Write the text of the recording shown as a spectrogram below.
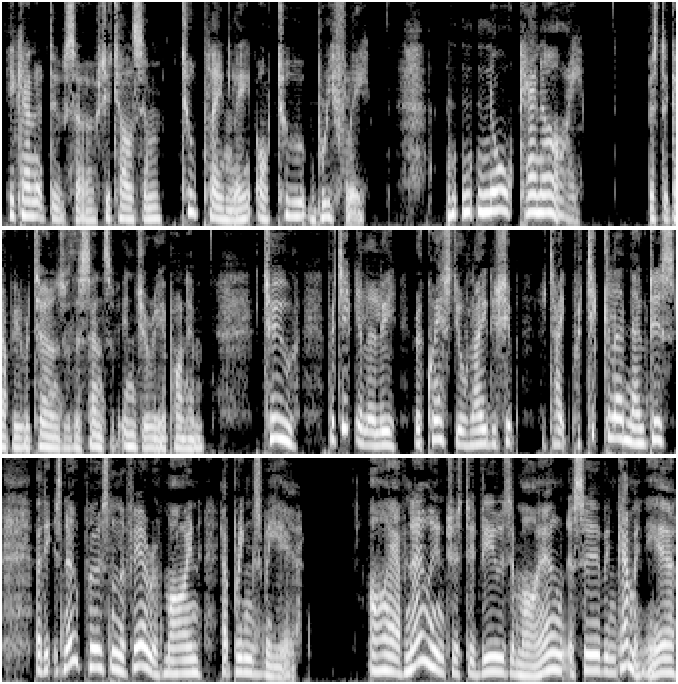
He cannot do so, she tells him, too plainly or too briefly. "Nor can I," Mr. Guppy returns with a sense of injury upon him, "to particularly request your ladyship to take particular notice that it's no personal affair of mine that brings me here. I have no interested views of my own to serve in coming here.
